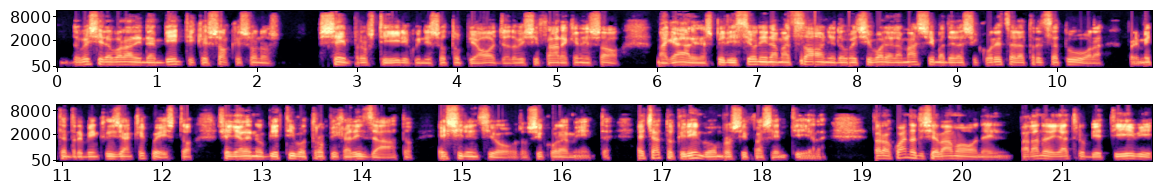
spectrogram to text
dovessi lavorare in ambienti che so che sono sempre ostili, quindi sotto pioggia, dovessi fare, che ne so, magari una spedizione in Amazzonia dove ci vuole la massima della sicurezza e dell'attrezzatura, probabilmente andrebbe in crisi anche questo, scegliere un obiettivo tropicalizzato e silenzioso sicuramente. È certo che l'ingombro si fa sentire, però quando dicevamo, nel, parlando degli altri obiettivi,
